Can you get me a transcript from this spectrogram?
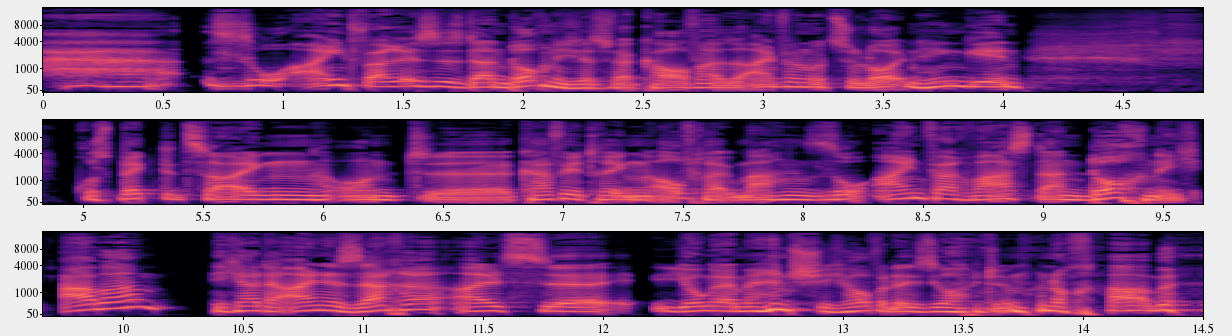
ah, so einfach ist es dann doch nicht, das Verkaufen. Also einfach nur zu Leuten hingehen, Prospekte zeigen und äh, Kaffee trinken, Auftrag machen. So einfach war es dann doch nicht. Aber ich hatte eine Sache als äh, junger Mensch, ich hoffe, dass ich sie heute immer noch habe,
